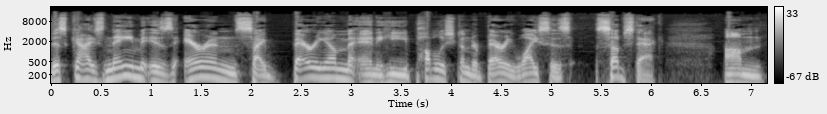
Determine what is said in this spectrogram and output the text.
this guy's name is Aaron Sibarium, and he published under Bari Weiss's Substack. Um,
